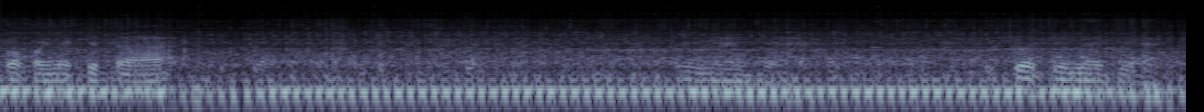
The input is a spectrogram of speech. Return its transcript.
Pokoknya kita 昨天那边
